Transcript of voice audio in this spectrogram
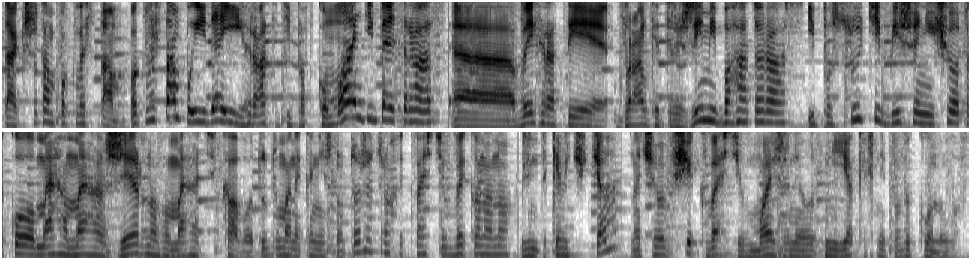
Так, що там по квестам? По квестам, по ідеї, грати, типа, в команді 5 раз, е, виграти в ранкет режимі багато раз. І по суті, більше нічого такого мега-мега жирного, мега цікавого. Тут у мене, звісно, теж трохи квестів виконано. Блін, таке відчуття, наче взагалі квестів майже ніяких не повиконував.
